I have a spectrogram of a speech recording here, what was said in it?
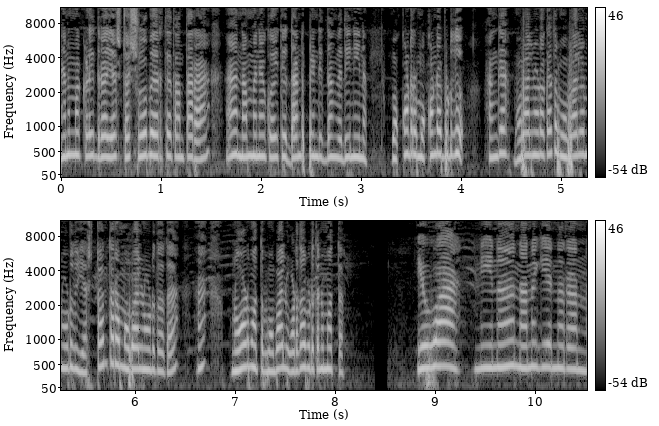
ಹೆಣ್ಮಕ್ಳು ಇದ್ರೆ ಎಷ್ಟು ಶೋಭೆ ಇರ್ತೈತೆ ಅಂತಾರ. ಹಾ, ನಮ್ಮ ಮನೆಗೆ ಹೋಯ್ತು ದಂಡ ಪಿಂಡ್ ಇದ್ದಂಗ ನೀನು. ಮಕ್ಕೊಂಡ್ರೆ ಮಕ್ಕೊಂಡ ಬಿಡುದು. ಹಂಗೆ ಮೊಬೈಲ್ ನೋಡಕತ್ತ ಮೊಬೈಲ್ ನೋಡುದು. ಎಷ್ಟೊಂತರ ಮೊಬೈಲ್ ನೋಡ್ದದ? ನೋಡ್ ಮತ್ತೆ ಮೊಬೈಲ್ ಹೊಡೆದ ಬಿಡ್ತಾನೆ ಮತ್ತೆ. ಯವ್ವ, ನೀನು ನನಗೇನಾರ ಅನ್ನ?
